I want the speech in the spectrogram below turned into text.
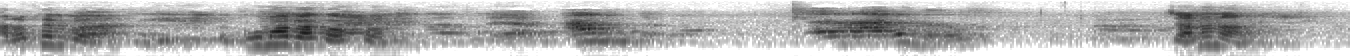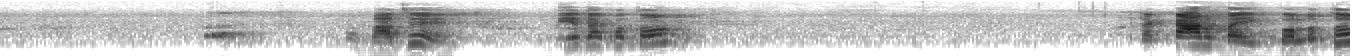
আরও খেলবা? ঘুমাবা কখন. জানো না? বাজে? দিয়ে দেখো তো। এটা কার বাইক বলো তো?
